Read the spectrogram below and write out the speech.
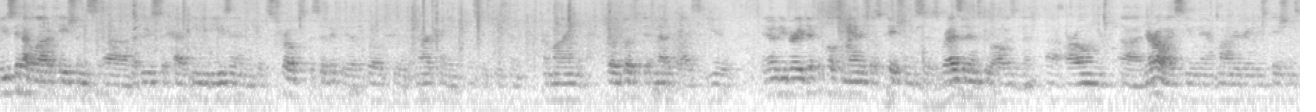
we used to have a lot of patients uh, that we used to have EVDs in with specifically that would go to an our training institution or mine that would go to the medical ICU. And it would be very difficult to manage those patients as residents who were always in the, uh, our own uh, neuro ICU monitoring these patients.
